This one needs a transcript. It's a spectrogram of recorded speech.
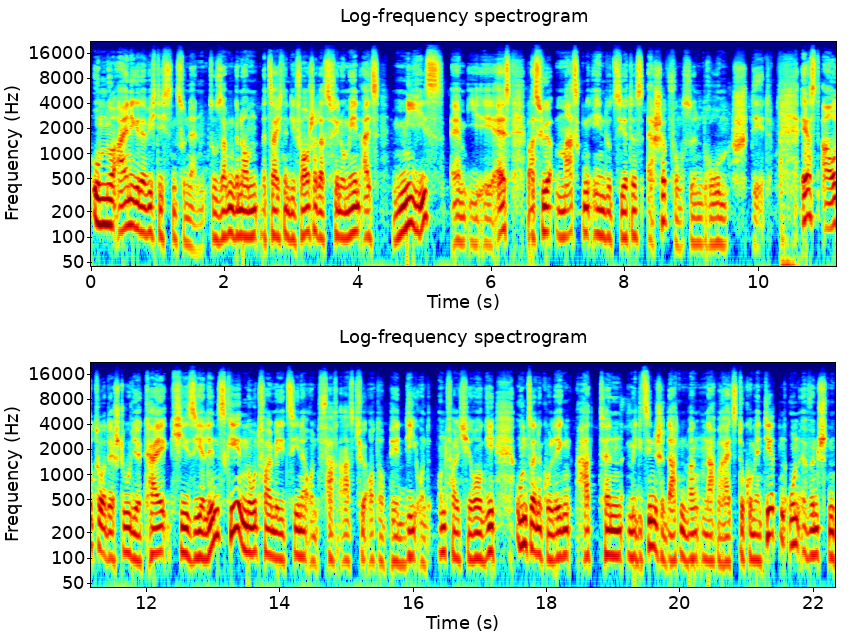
um nur einige der wichtigsten zu nennen. Zusammengenommen bezeichnen die Forscher das Phänomen als MIES, M-I-E-S, was für maskeninduziertes Erschöpfungssyndrom steht. Erst Autor der Studie Kai Kisielinski, Notfallmediziner und Facharzt für Orthopädie und Unfallchirurgie und seine Kollegen hatten medizinische Datenbanken nach bereits dokumentierten unerwünschten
